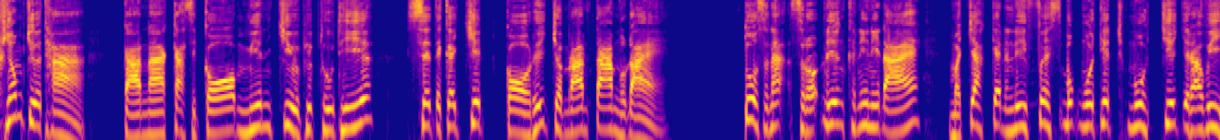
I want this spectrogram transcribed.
ខ្ញុំជឿថាកាលណាកសិករមានជីវភាពធូរធារសេដ្ឋកិច្ចជាតិក៏រីកចម្រើនតាមនោះដែរទស្សនៈស្រដៀងគ្នានេះដែរម្ចាស់កេតនី Facebook មួយទៀតឈ្មោះជាចរាវី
